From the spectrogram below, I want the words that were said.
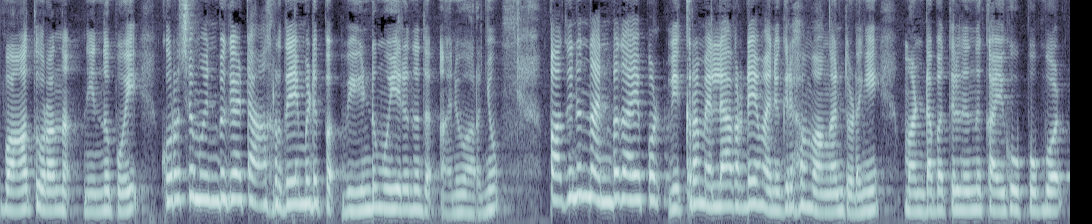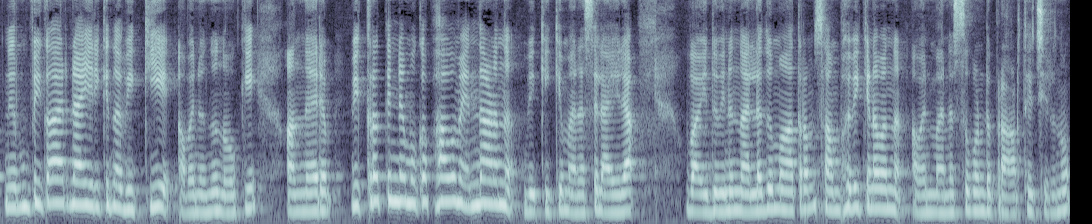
വാ തുറന്ന് നിന്നുപോയി. കുറച്ചു മുൻപ് കേട്ട ആ ഹൃദയമിടിപ്പ് വീണ്ടും ഉയരുന്നത് അനു അറിഞ്ഞു. പതിനൊന്ന് അൻപതായപ്പോൾ വിക്രം എല്ലാവരുടെയും അനുഗ്രഹം വാങ്ങാൻ തുടങ്ങി. മണ്ഡപത്തിൽ നിന്ന് കൈകൂപ്പുമ്പോൾ നിർവികാരനായിരിക്കുന്ന വിക്കിയെ അവനൊന്ന് നോക്കി. അന്നേരം വിക്രത്തിന്റെ മുഖഭാവം എന്താണെന്ന് വിക്കിക്ക് മനസ്സിലായില്ല. വൈദുവിന് നല്ലതു മാത്രം സംഭവിക്കണമെന്ന് അവൻ മനസ്സുകൊണ്ട് പ്രാർത്ഥിച്ചിരുന്നു.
